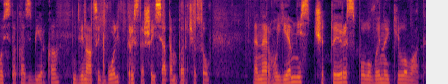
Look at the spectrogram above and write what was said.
Ось така збірка. 12 вольт, 360 ампер. Енергоємність 4,5 кВт.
